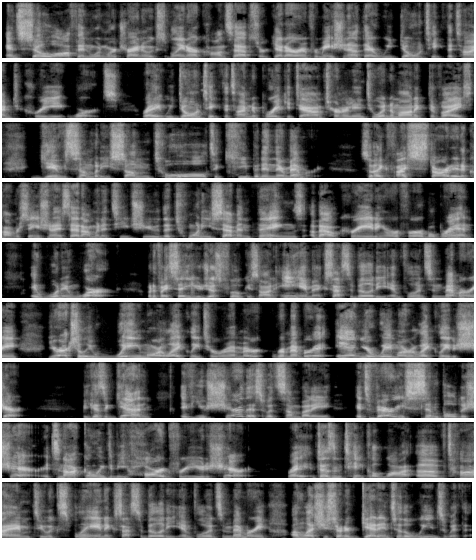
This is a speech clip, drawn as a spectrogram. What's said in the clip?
And so often when we're trying to explain our concepts or get our information out there, we don't take the time to create words right? We don't take the time to break it down, turn it into a mnemonic device, give somebody some tool to keep it in their memory. So, like if I started a conversation, I said, I'm going to teach you the 27 things about creating a referable brand, it wouldn't work. But if I say you just focus on aim, accessibility, influence, and memory, you're actually way more likely to remember remember it, and you're way more likely to share it. Because again, if you share this with somebody, it's very simple to share. It's not going to be hard for you to share it right? It doesn't take a lot of time to explain accessibility, influence, and memory unless you sort of get into the weeds with it.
